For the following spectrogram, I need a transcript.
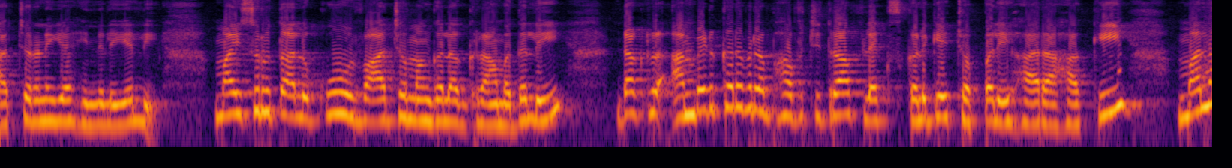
ಆಚರಣೆಯ ಹಿನ್ನೆಲೆಯಲ್ಲಿ ಮೈಸೂರು ತಾಲೂಕು ರಾಜಮಂಗಲ ಗ್ರಾಮದಲ್ಲಿ ಡಾಕ್ಟರ್ ಅಂಬೇಡ್ಕರ್ ಅವರ ಭಾವಚಿತ್ರ ಫ್ಲೆಕ್ಸ್ಗಳಿಗೆ ಚಪ್ಪಲಿ ಹಾರ ಹಾಕಿ ಮಲ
